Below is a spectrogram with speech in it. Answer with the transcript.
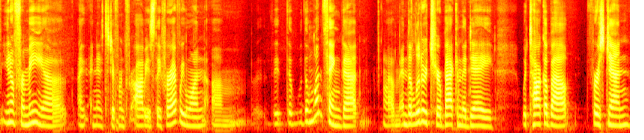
you know, for me, uh, I, and it's different, for, obviously, for everyone. Um, the, the the one thing that, um, in the literature back in the day, would talk about first gen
